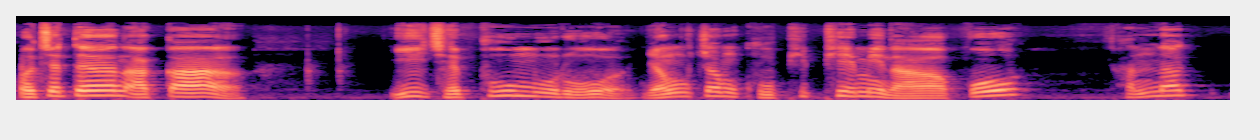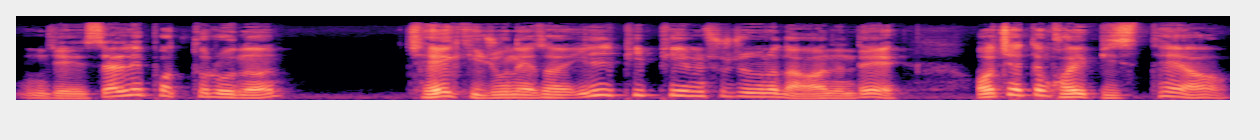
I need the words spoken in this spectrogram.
어쨌든 아까 이 제품으로 0.9 ppm이 나왔고 한낱 이제 셀리퍼트로는 제 기준에서 1 ppm 수준으로 나왔는데 어쨌든 거의 비슷해요.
